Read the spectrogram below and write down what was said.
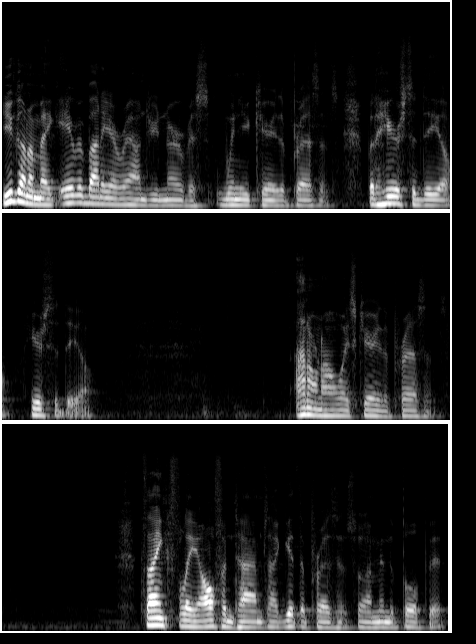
You're going to make everybody around you nervous when you carry the presence. But here's the deal. Here's the deal. I don't always carry the presence. Thankfully, oftentimes I get the presence when I'm in the pulpit.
